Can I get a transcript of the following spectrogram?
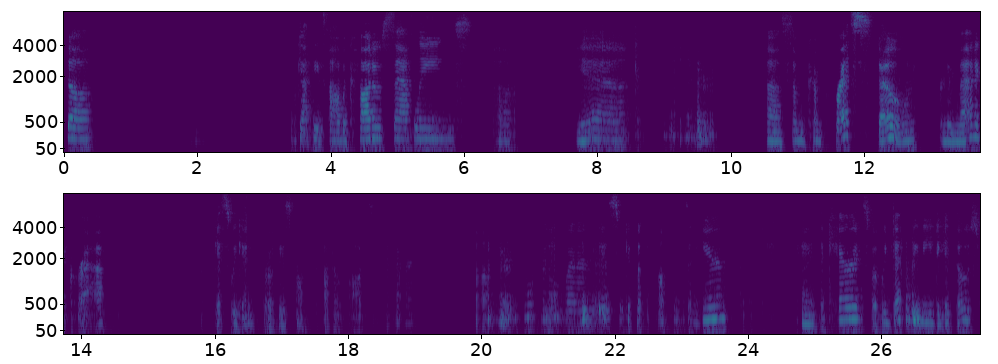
stuff. We got these avocado saplings. Uh, yeah. Some compressed stone for PneumaticCraft. I guess we can throw these avocado logs in there. Um, I don't know where. I guess we could put the pumpkins in here. And the carrots, but we definitely need to get those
